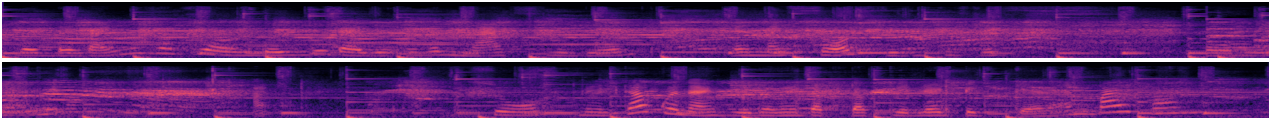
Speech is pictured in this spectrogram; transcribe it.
but the time is up, so I am going to tell you in the next video, in my short video. So, मिलता आपको नेक्स्ट वीडियो में तब तक के लिए take care and bye bye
